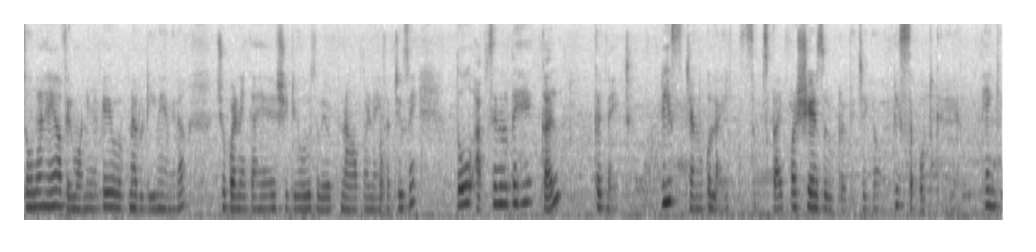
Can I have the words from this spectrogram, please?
सोना है और फिर मॉर्निंग में फिर अपना रूटीन है मेरा, जो पढ़ने का है शेड्यूल सुबह उठना, पढ़ना, ये सब चीज़ें। तो आपसे मिलते हैं कल। गुड नाइट प्लीज़ चैनल को लाइक सब्सक्राइब और शेयर ज़रूर कर दीजिएगा। प्लीज़ सपोर्ट करिए। Thank you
